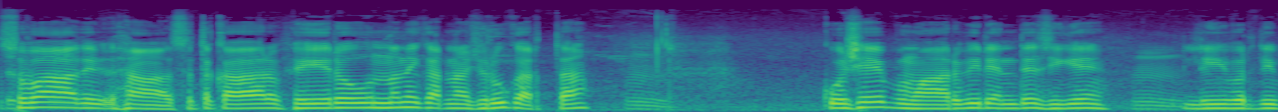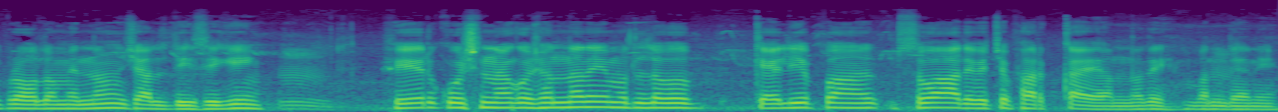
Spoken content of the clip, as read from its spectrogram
ਸੁਭਾਅ ਦੇ ਹਾਂ ਸਤਿਕਾਰ ਫਿਰ ਉਹਨਾਂ ਨੇ ਕਰਨਾ ਸ਼ੁਰੂ ਕਰਤਾ। ਕੁਛ ਇਹ ਬਿਮਾਰ ਵੀ ਰਹਿੰਦੇ ਸੀਗੇ। ਲੀਵਰ ਦੀ ਪ੍ਰੋਬਲਮ ਇਹਨਾਂ ਨੂੰ ਚੱਲਦੀ ਸੀਗੀ। ਫਿਰ ਕੁਛ ਨਾ ਕੁਛ ਉਹਨਾਂ ਦੇ ਮਤਲਬ ਕਹਿ ਲਈਏ ਆਪਾਂ ਸੁਭਾਅ ਦੇ ਵਿੱਚ ਫ਼ਰਕ ਆਇਆ ਉਹਨਾਂ ਦੇ ਬੰਦਿਆਂ ਦੇ।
